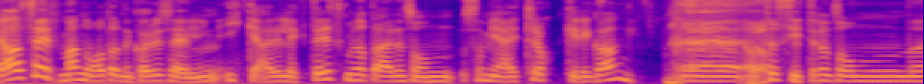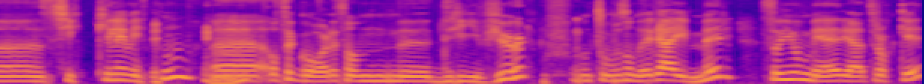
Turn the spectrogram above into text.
Jeg ser for meg nå at denne karusellen ikke er elektrisk, men at det er en sånn som jeg tråkker i gang. Eh, at det sitter en sånn uh, sykkel i midten, eh, og så går det sånn uh, drivhjul med to sånne reimer. Så jo mer jeg tråkker,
